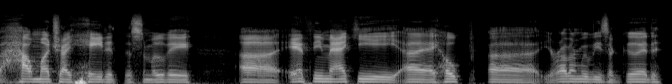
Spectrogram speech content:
how much I hated this movie. Uh, Anthony Mackie, I hope uh, your other movies are good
